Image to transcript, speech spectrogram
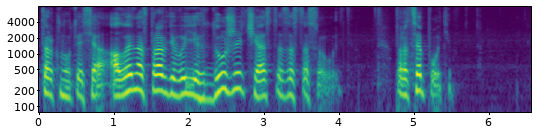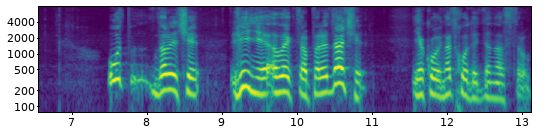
торкнутися, але насправді ви їх дуже часто застосовуєте. Про це потім. От, до речі, лінія електропередачі, якою надходить до нас струм,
